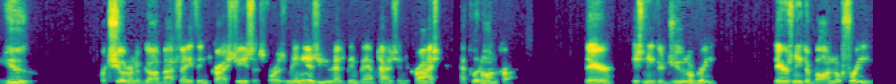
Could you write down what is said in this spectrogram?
You are children of God by faith in Christ Jesus. For as many as you has been baptized into Christ have put on Christ. There is neither Jew nor Greek. There is neither bond nor free.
